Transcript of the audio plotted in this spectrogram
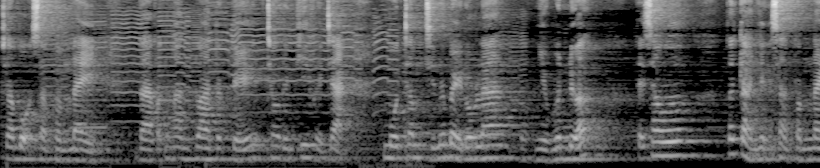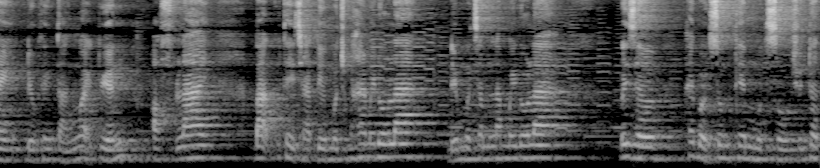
cho bộ sản phẩm này và vẫn hoàn toàn thực tế cho đến khi phải trả 197 đô la hoặc nhiều hơn nữa. Tại sao ư? Tất cả những sản phẩm này đều thanh toán ngoại tuyến, offline. Bạn có thể trả từ 120 đô la đến 150 đô la. Bây giờ, hãy bổ sung thêm một số chiến thuật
